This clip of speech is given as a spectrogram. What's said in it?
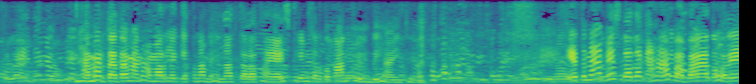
हमार दादा मन हमार ले कितना मेहनत करत है आइसक्रीम कर दुकान खोल दी है इथे। इतना बेस दादा कहाँ बाबा तोहरे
